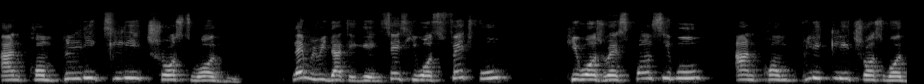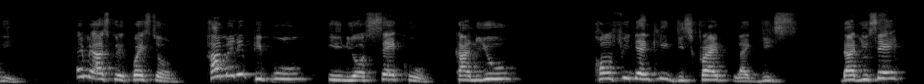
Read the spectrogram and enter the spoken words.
and completely trustworthy. Let me read that again. It says he was faithful, he was responsible, and completely trustworthy. Let me ask you a question. How many people in your circle can you confidently describe like this? That you say,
